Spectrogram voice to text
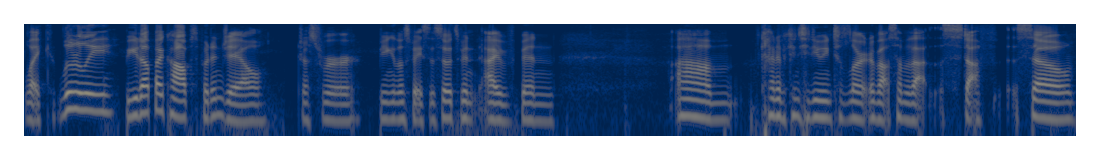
like literally beat up by cops, put in jail just for being in those spaces. So it's been I've been um kind of continuing to learn about some of that stuff. So,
